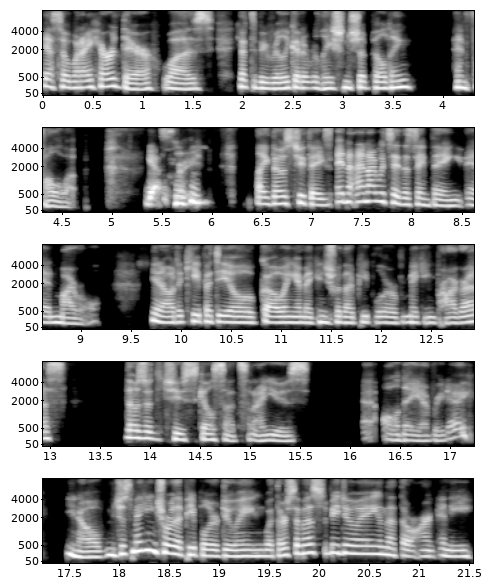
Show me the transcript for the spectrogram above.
Yeah. So what I heard there was you have to be really good at relationship building and follow up. Yes. Right. Like those two things. And and I would say the same thing in my role. You know, to keep a deal going and making sure that people are making progress. Those are the two skill sets that I use eh, all day every day. You know, just making sure that people are doing what they're supposed to be doing and that there aren't any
